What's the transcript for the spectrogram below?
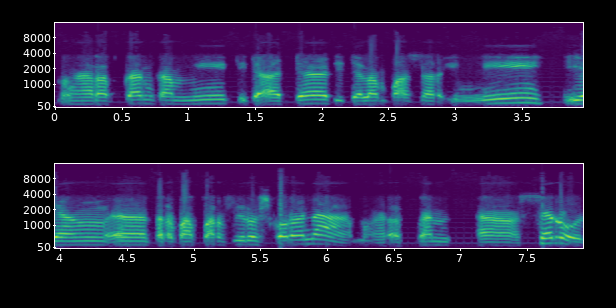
mengharapkan kami tidak ada di dalam pasar ini yang uh, terpapar virus corona, mengharapkan uh, zero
